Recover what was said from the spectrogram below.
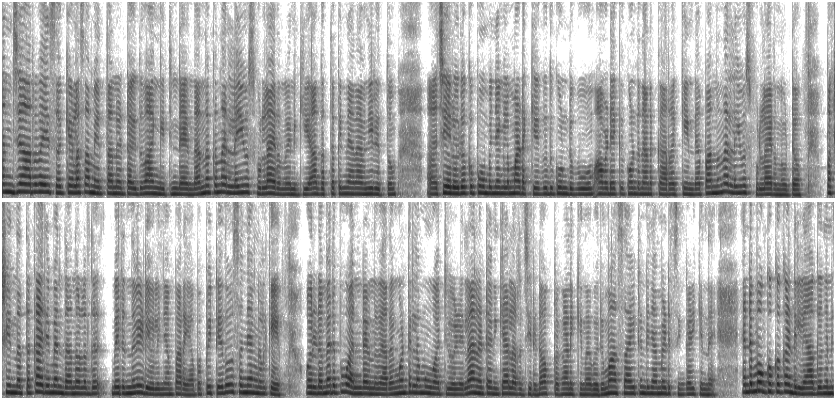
അഞ്ചാറ് വയസ്സൊക്കെയുള്ള സമയത്താണ് കേട്ടോ ഇത് വാങ്ങിയിട്ടുണ്ടായിരുന്നത്. അന്നൊക്കെ നല്ല യൂസ്ഫുൾ ആയിരുന്നു എനിക്ക്. അകത്തൊക്കെ ഞാൻ അവനിരുത്തും ചേലൂരൊക്കെ പോകുമ്പോൾ ഞങ്ങൾ മടക്കിയൊക്കെ ഇത് കൊണ്ടുപോകും. അവിടെയൊക്കെ കൊണ്ട് നടക്കാറൊക്കെ ഉണ്ട്. അപ്പോൾ അന്ന് നല്ല യൂസ്ഫുൾ ആയിരുന്നു കേട്ടോ. പക്ഷേ ഇന്നത്തെ കാര്യം എന്താണെന്നുള്ളത് വരുന്ന വീഡിയോയിൽ ഞാൻ പറയാം. അപ്പോൾ പിറ്റേ ദിവസം ഞങ്ങൾക്ക് ഒരിടം വരെ പോകാനുണ്ടായിരുന്നു വേറെ കൊണ്ടല്ല മൂവാറ്റുപുഴയിലാണ് എനിക്ക് അലർജിയുടെ ഡോക്ടറെ കാണിക്കുന്നത്. ഒരു മാസമായിട്ടുണ്ട് ഞാൻ മെഡിസിൻ കഴിക്കുന്നത് എന്റെ മുഖമൊക്കെ കണ്ടില്ലേ? ആകെ അങ്ങനെ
